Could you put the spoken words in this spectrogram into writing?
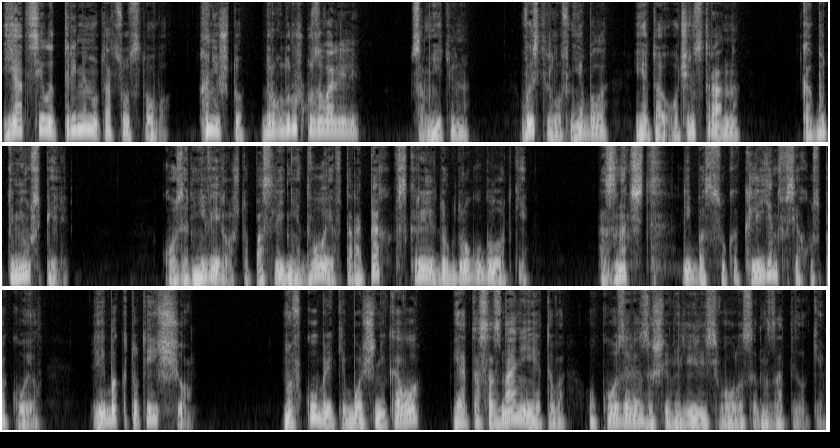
Я от силы три минуты отсутствовал. Они что, друг дружку завалили? Сомнительно. Выстрелов не было, и это очень странно. Как будто не успели. Козырь не верил, что последние двое в торопях вскрыли друг другу глотки. А значит, либо, сука, клиент всех успокоил, либо кто-то еще. Но в кубрике больше никого, и от осознания этого у Козыря зашевелились волосы на затылке.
